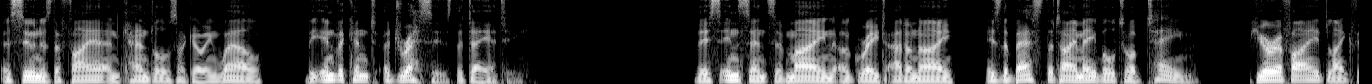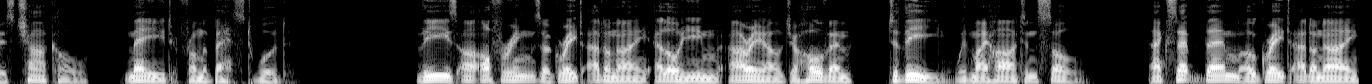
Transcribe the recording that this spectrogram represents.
As soon as the fire and candles are going well, the invocant addresses the deity. This incense of mine, O great Adonai, is the best that I am able to obtain, purified like this charcoal, made from the best wood. These are offerings, O great Adonai, Elohim, Ariel, Jehovah, to thee with my heart and soul. Accept them, O great Adonai,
